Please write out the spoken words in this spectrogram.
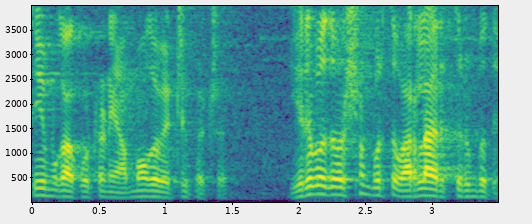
திமுக கூட்டணி அமோக வெற்றி பெற்றது. இருபது வருஷம் பொறுத்து வரலாறு திரும்புது.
